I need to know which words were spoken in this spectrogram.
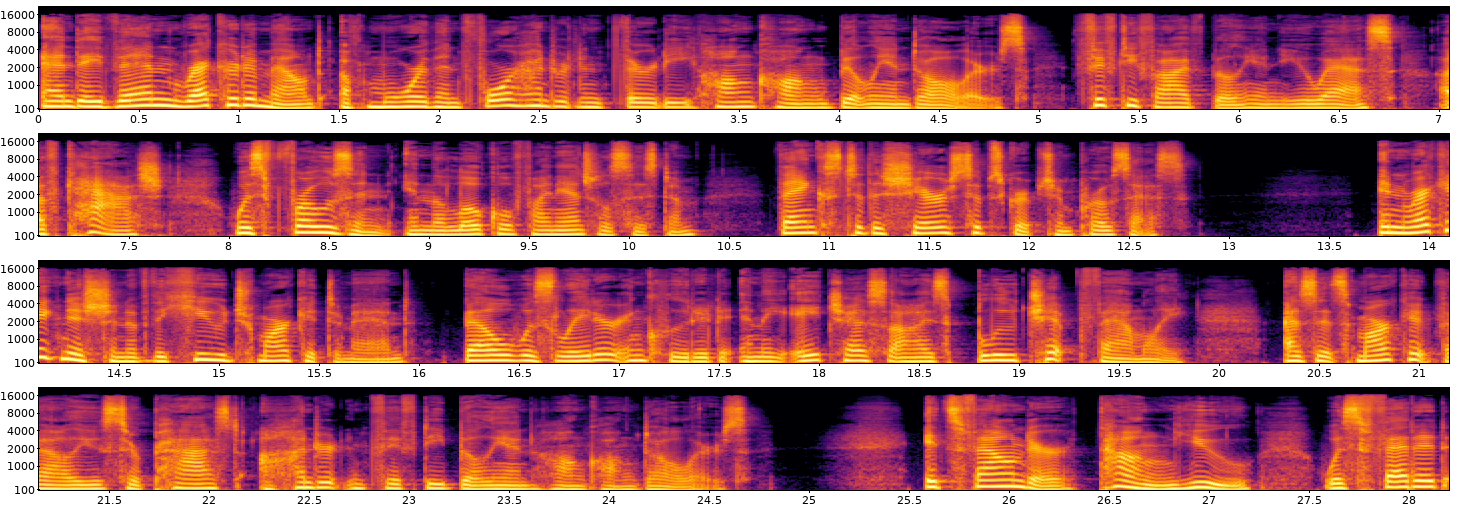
and a then record amount of more than 430 Hong Kong billion dollars, 55 billion US, of cash was frozen in the local financial system thanks to the share subscription process. In recognition of the huge market demand, Belle was later included in the HSI's blue chip family as its market value surpassed 150 billion Hong Kong dollars. Its founder, Tang Yu, was feted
